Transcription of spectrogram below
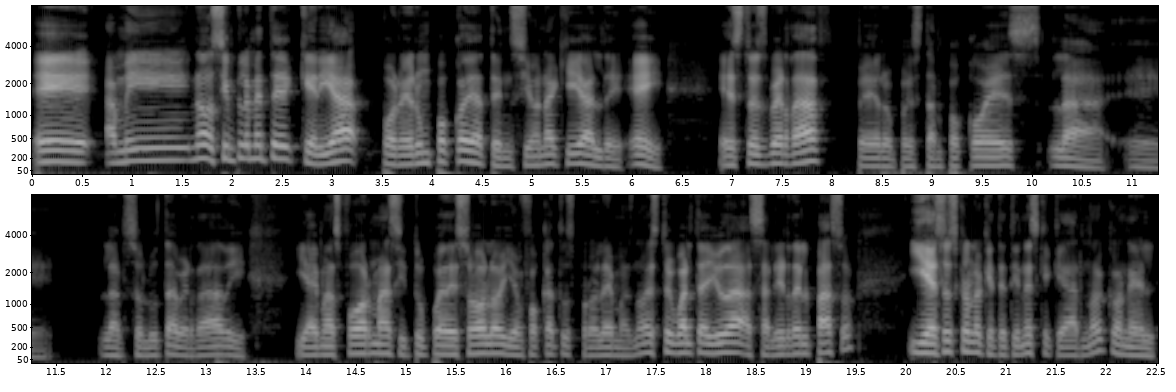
Eh, a mí, no, simplemente quería poner un poco de atención aquí al de, hey, esto es verdad, pero pues tampoco es la, eh, la absoluta verdad y, y hay más formas y tú puedes solo y enfoca tus problemas, ¿no? Esto igual te ayuda a salir del paso y eso es con lo que te tienes que quedar, ¿no? Con el,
